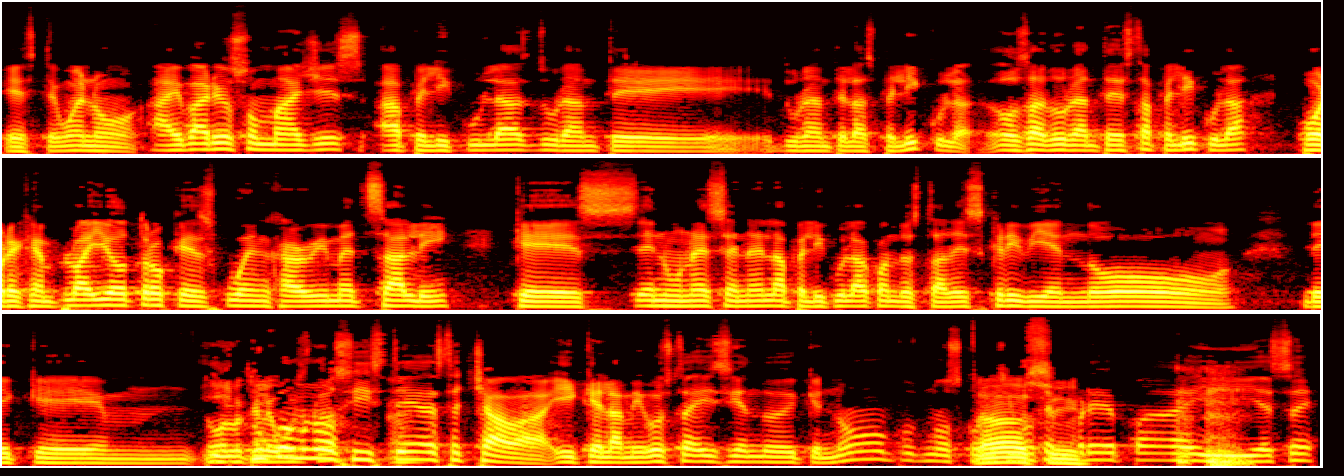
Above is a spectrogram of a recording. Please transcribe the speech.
este, bueno, hay varios homages a películas durante, durante las películas. O sea, durante esta película. Por ejemplo, hay otro que es When Harry Met Sally, que es en una escena en la película cuando está describiendo de que mm, ¿y que tú gusta? conociste a esta chava y que el amigo está diciendo de que no pues nos conocimos Ah, sí. en prepa y ese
